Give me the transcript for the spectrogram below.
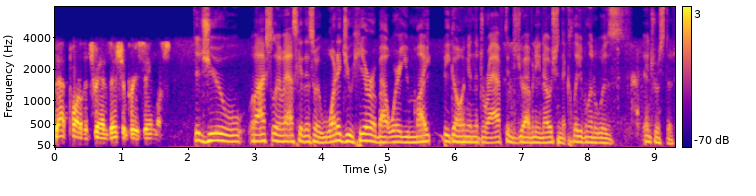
that part of the transition, pretty seamless. Did you? Well, actually, I'm asking this way: What did you hear about where you might be going in the draft, and did you have any notion that Cleveland was interested?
